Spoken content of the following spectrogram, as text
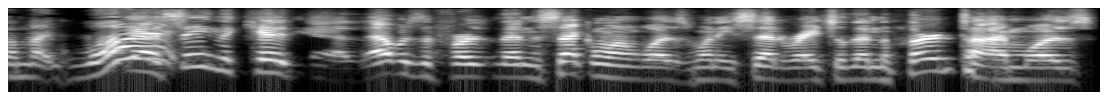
I'm like, what? Yeah, seeing the kid, yeah, that was the first. Then the second one was when he said Rachel. Then the third time was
